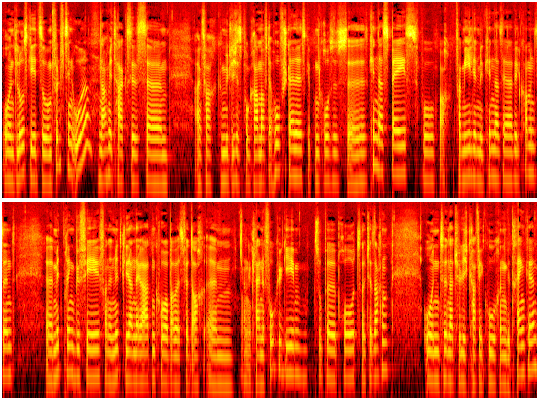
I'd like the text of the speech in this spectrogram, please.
Und los geht so um 15 Uhr. Nachmittags ist ähm, einfach gemütliches Programm auf der Hofstelle. Es gibt ein großes äh, Kinderspace, wo auch Familien mit Kindern sehr willkommen sind äh, Mitbringbuffet von den Mitgliedern der Gartenkorb, aber es wird auch ähm, eine kleine Foke geben, Suppe, Brot, solche Sachen. und äh, natürlich Kaffee, Kuchen, Getränke.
